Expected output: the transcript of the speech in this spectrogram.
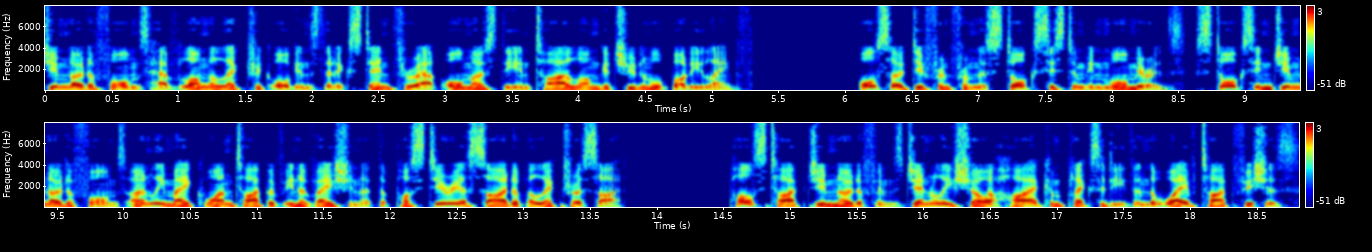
gymnotiforms have long electric organs that extend throughout almost the entire longitudinal body length. Also different from the stalk system in mormyrids, stalks in gymnotiforms only make one type of innervation at the posterior side of electrocyte. Pulse-type gymnotiforms generally show a higher complexity than the wave-type fishes.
